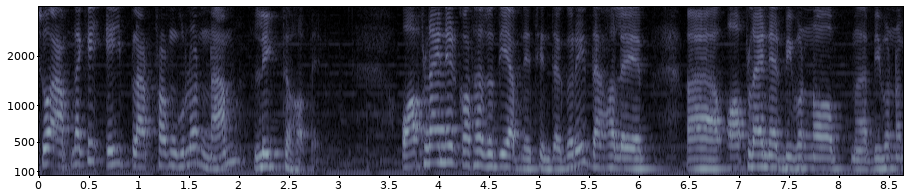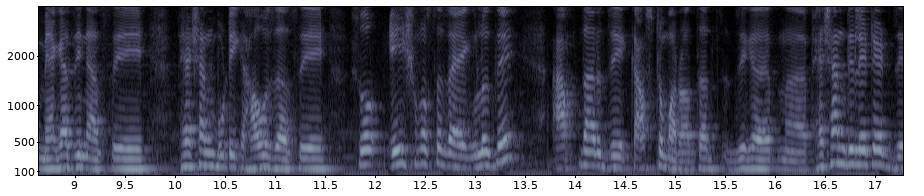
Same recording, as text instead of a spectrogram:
সো আপনাকে এই প্ল্যাটফর্মগুলোর নাম লিখতে হবে। অফলাইনের কথা যদি আপনি চিন্তা করি, তাহলে অফলাইনের বিভিন্ন বিভিন্ন ম্যাগাজিন আছে ফ্যাশন বুটিক হাউস আছে। সো এই সমস্ত জায়গাগুলোতে আপনার যে কাস্টমার অর্থাৎ যে ফ্যাশন রিলেটেড যে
